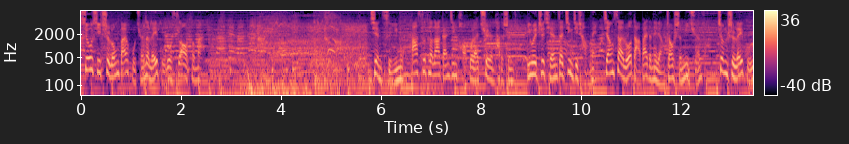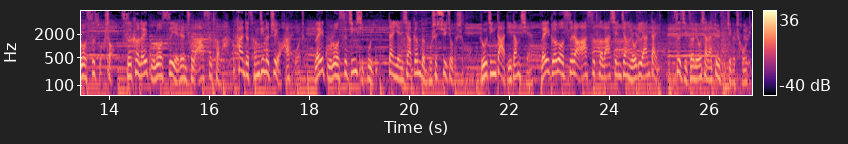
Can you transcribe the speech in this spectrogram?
修习赤龙白虎拳的雷古洛斯奥特曼。见此一幕，阿斯特拉赶紧跑过来确认他的身份，因为之前在竞技场内将赛罗打败的那两招神秘拳法，正是雷古洛斯所授。此刻，雷古洛斯也认出了阿斯特拉，看着曾经的挚友还活着，雷古洛斯惊喜不已。但眼下根本不是叙旧的时候，如今大敌当前，雷格洛斯让阿斯特拉先将尤利安带走，自己则留下来对付这个仇敌。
